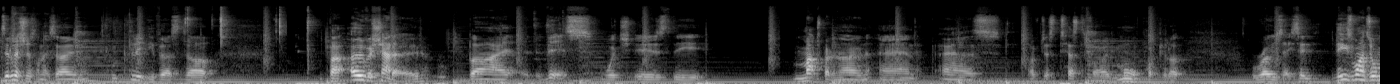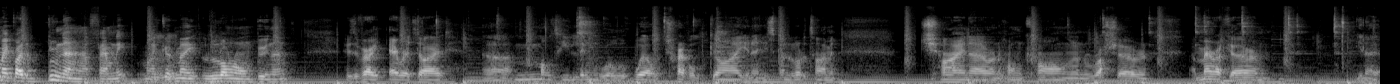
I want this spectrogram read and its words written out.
delicious on its own, completely versatile, but overshadowed by this, which is the much better known and, as I've just testified, more popular rosé. So these wines are all made by the Bunan family. My good mate Laurent Bunan, who's a very erudite, uh, multilingual, well-travelled guy. You know, he spent a lot of time in China and Hong Kong and Russia and America, and you know,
